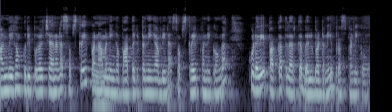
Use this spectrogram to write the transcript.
ஆன்மீகம் குறிப்புகள் சேனலை சப்ஸ்கிரைப் பண்ணாமல் நீங்கள் பார்த்துக்கிட்டு இருந்தீங்க அப்படின்னா சப்ஸ்கிரைப் பண்ணிக்கோங்க. கூடவே பக்கத்தில் இருக்க பெல் பட்டனையும் ப்ரெஸ் பண்ணிக்கோங்க.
